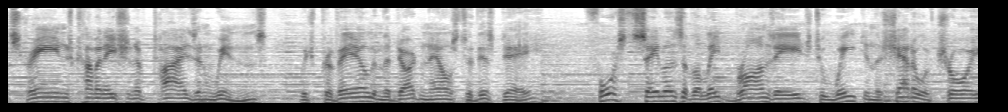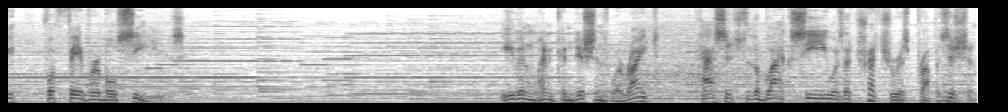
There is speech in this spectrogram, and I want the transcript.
The strange combination of tides and winds which prevail in the Dardanelles to this day forced sailors of the late Bronze Age to wait in the shadow of Troy for favorable seas. Even when conditions were right, passage to the Black Sea was a treacherous proposition.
